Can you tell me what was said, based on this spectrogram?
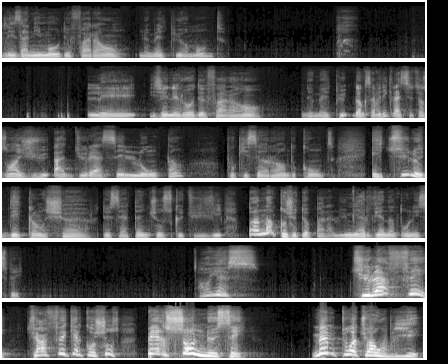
Les animaux de Pharaon ne mettent plus au monde les généraux de Pharaon ne mettent plus. Donc ça veut dire que la situation a, duré assez longtemps pour qu'ils se rendent compte. Es-tu le déclencheur de certaines choses que tu vis? Pendant que je te parle, la lumière vient dans ton esprit. Oh yes. Tu l'as fait. Tu as fait quelque chose. Personne ne sait. Même toi, tu as oublié.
